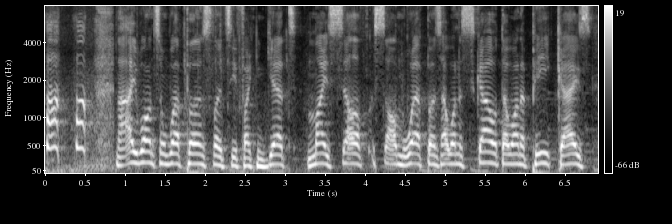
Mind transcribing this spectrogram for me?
now I want some weapons. Let's see if I can get myself some weapons. I want to scout. I want to peek, guys.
